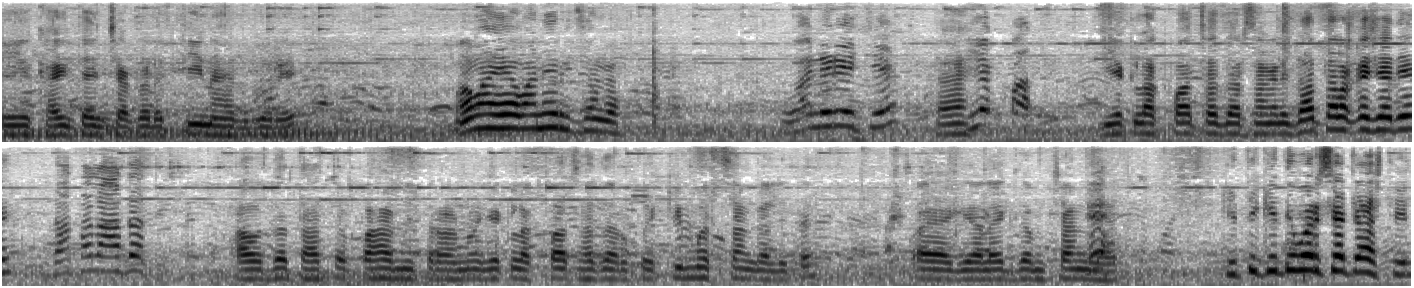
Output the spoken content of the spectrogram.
हे काही त्यांच्याकडे तीन आहेत गोरे. मामा या वानेरी सांगा. वानेरेचे हा? एक पाच. एक लाख पाच हजार सांगले. दाताला कशा दे? दाताला आदत. हात पहा मित्रांनो एक लाख पाच हजार रुपये किंमत सांगाली तर. पाया गेला एकदम चांगले आहेत. किती किती वर्षाचे असतील?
